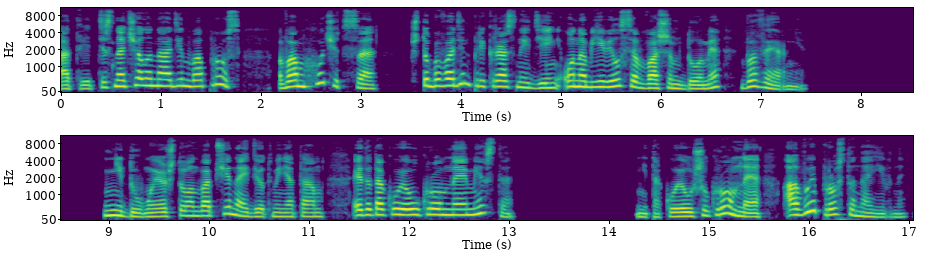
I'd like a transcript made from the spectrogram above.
Ответьте сначала на один вопрос. Вам хочется чтобы в один прекрасный день он объявился в вашем доме в Аверне. Не думаю, что он вообще найдет меня там. Это такое укромное место? Не такое уж укромное, а вы просто наивны.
